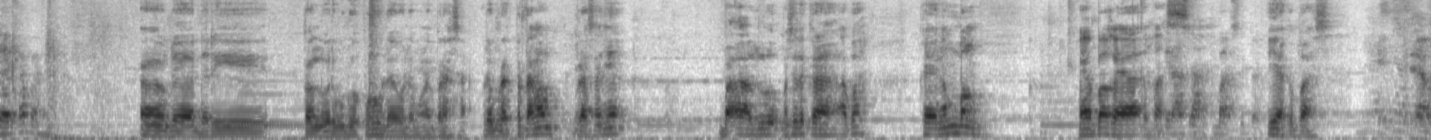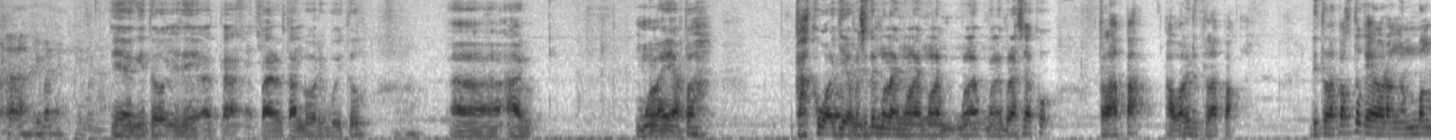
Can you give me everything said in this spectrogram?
Dari kapan? Eh, udah dari tahun 2020 udah udah mulai berasa. Udah ber- pertama berasanya baal dulu, maksudnya ke apa? Kayak ngembang. kayak apa kayak Kebas. Kebas gitu. iya kebas Ah, gimana? Gimana? Iya gitu, jadi eh, ta- pada tahun 2000 itu eh, al- mulai apa kaku aja, maksudnya mulai mulai mulai mulai, mulai berasa kok telapak awalnya di telapak, di telapak tuh kayak orang ngembeng,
